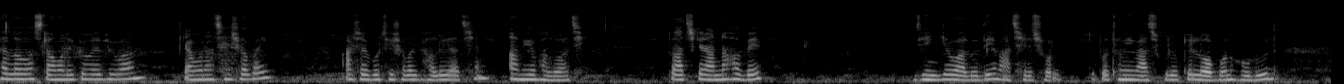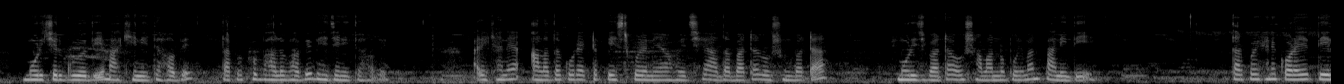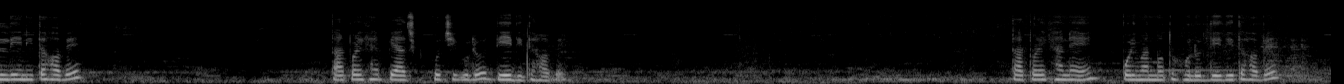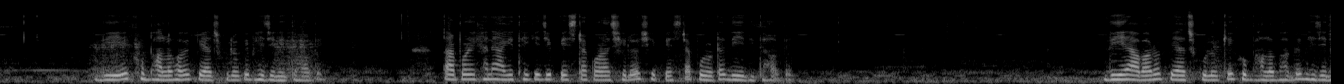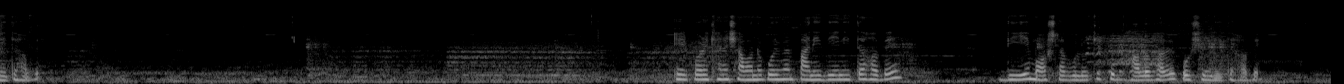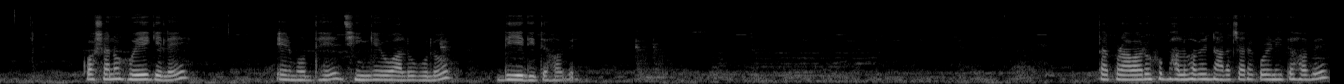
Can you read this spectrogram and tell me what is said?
Hello আসসালামু আলাইকুম everyone কেমন আছেন সবাই? আশা করছি সবাই ভালোই আছেন। আমিও ভালো আছি। তো আজকে রান্না হবে ঝিঙ্গে ও আলু দিয়ে মাছের ঝোল। তো প্রথমে মাছগুলোকে লবণ, হলুদ, মরিচের গুঁড়ো দিয়ে মাখিয়ে নিতে হবে। তারপর খুব ভালোভাবে ভেজে নিতে হবে। আর এখানে আলাদা করে একটা পেস্ট করে নেওয়া হয়েছে, আদা বাটা, রসুন বাটা, মরিচ বাটা ও সামান্য পরিমাণ পানি দিয়ে। তারপর এখানে কড়াইয়ে তেল দিয়ে নিতে হবে। তারপর এখানে পেঁয়াজ কুচিগুলো দিয়ে দিতে হবে। তারপর এখানে পরিমাণ মতো হলুদ দিয়ে দিতে হবে। দিয়ে খুব ভালোভাবে পেঁয়াজগুলোকে ভেজে নিতে হবে। তারপর এখানে আগে থেকে যে পেস্টটা করা ছিল, সেই পেস্টটা পুরোটা দিয়ে দিতে হবে। দিয়ে আবারও পেঁয়াজগুলোকে খুব ভালোভাবে ভেজে নিতে হবে। এরপর এখানে সামান্য পরিমাণ পানি দিয়ে নিতে হবে। দিয়ে মশলাগুলোকে খুব ভালোভাবে কষিয়ে নিতে হবে। কষানো হয়ে গেলে এর মধ্যে ঝিঙ্গে ও আলুগুলো দিয়ে দিতে হবে। তারপর আবারও খুব ভালোভাবে নাড়াচাড়া করে নিতে হবে।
